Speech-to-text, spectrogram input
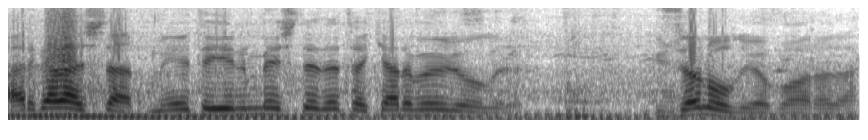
Arkadaşlar MT25'te de teker böyle oluyor. Güzel oluyor bu arada.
